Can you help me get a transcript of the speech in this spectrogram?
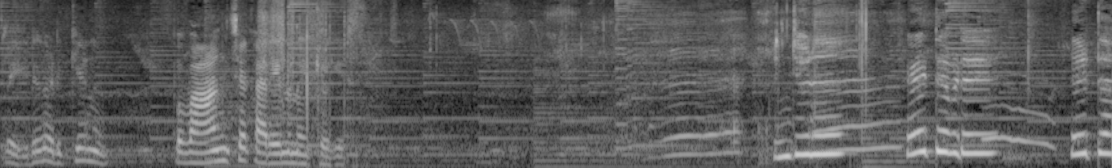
സ്ലൈഡ് കടിക്കാണ്. ഇപ്പൊ വാങ്ങിച്ച കരയണം നോക്കിയോ കേസ് എന്താണ് ഏട്ട എവിടെ ഏട്ടാ.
